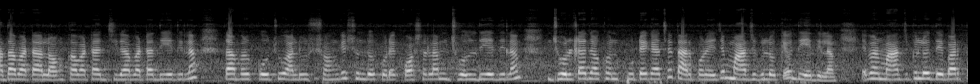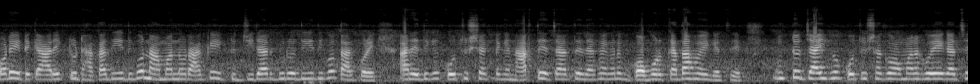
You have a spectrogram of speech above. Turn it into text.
আদা বাটা, লঙ্কা বাটা, জিরা বাটা দিয়ে দিলাম। তারপর কচু আলুর সঙ্গে সুন্দর করে কষালাম, ঝোল দিয়ে দিলাম। ঝোলটা যখন ফুটে গেছে, তারপরে এই যে মাছগুলোকেও দিয়ে দিলাম। এবার মাছগুলো দেবার পরে এটাকে আর একটু ঢাকা দিয়ে দিব, নামানোর আগে একটু জিরার গুঁড়ো দিয়ে দিব, তারপরে আর এদিকে কচু শাকটাকে নাড়তে চাড়তে দেখা গেলো গোবর কাদা হয়ে গেছে। তো যাই হোক কচু শাকও আমার হয়ে গেছে,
